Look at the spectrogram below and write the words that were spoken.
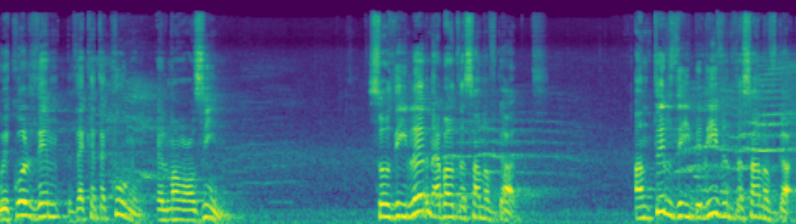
we call them the catechumen, al mawazin. So they learn about the Son of God until they believe in the Son of God.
